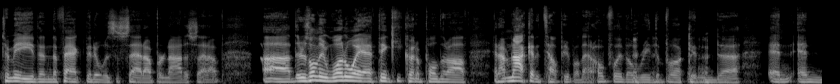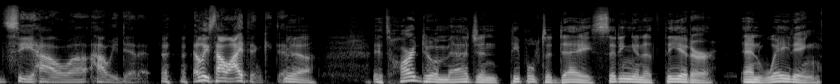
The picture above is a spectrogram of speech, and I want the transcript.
to me than the fact that it was a setup or not a setup. Uh, there's only one way I think he could have pulled it off, and I'm not going to tell people that. Hopefully, they'll read the book and uh, and and see how uh, how he did it. At least how I think he did. it. Yeah. It's hard to imagine people today sitting in a theater and waiting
